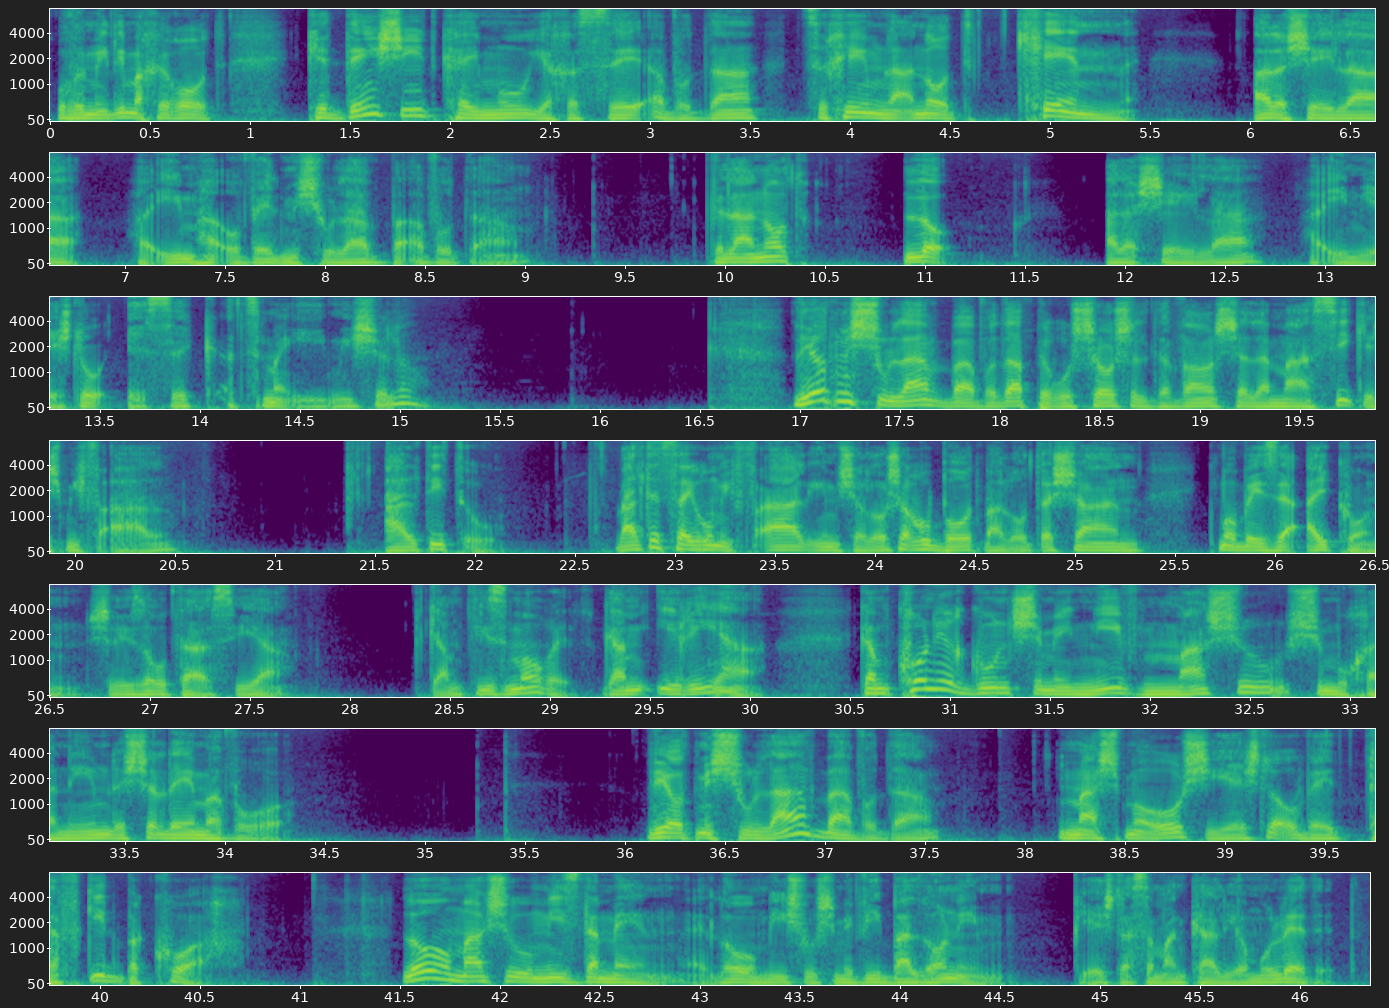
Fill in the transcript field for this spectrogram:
ובמילים אחרות, כדי שיתקיימו יחסי עבודה, צריכים לענות כן על השאלה האם העובד משולב בעבודה, ולענות לא על השאלה האם יש לו עסק עצמאי משלו? להיות משולב בעבודה פירושו של דבר שלמעסיק יש מפעל, אל תטעו, ואל תציירו מפעל עם שלוש ערובות מעלות עשן, כמו באיזה אייקון של אזור תעשייה. גם תזמורת, גם עירייה, גם כל ארגון שמניב משהו שמוכנים לשלם עבורו. להיות משולב בעבודה, משמעו שיש לעובד תפקיד בכוח. לא משהו מזדמן, לא מישהו שמביא בלונים, כי יש לסמנכ"ל יום הולדת.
